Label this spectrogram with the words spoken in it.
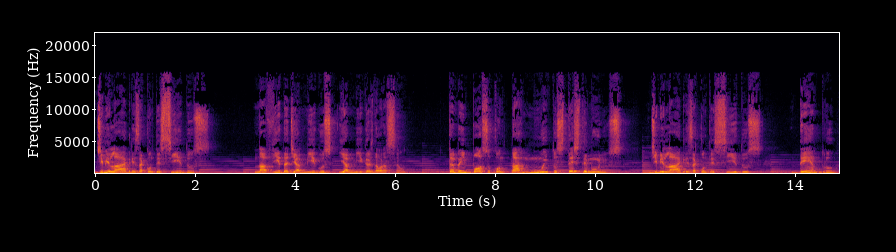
de milagres acontecidos na vida de amigos e amigas da oração também posso contar muitos testemunhos de milagres acontecidos dentro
